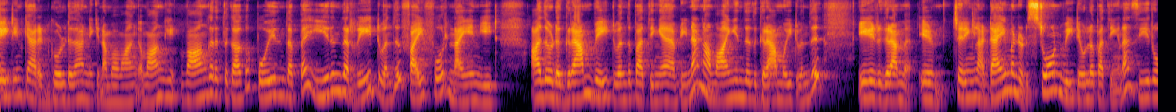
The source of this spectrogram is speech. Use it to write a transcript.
எயிட்டீன் கேரட் கோல்டு தான் இன்றைக்கி நம்ம வாங்க வாங்கி வாங்குறதுக்காக போயிருந்தப்ப இருந்த ரேட் வந்து ஃபைவ் ஃபோர் நைன் எயிட் அதோட கிராம் வெயிட் வந்து பார்த்திங்க அப்படின்னா நான் வாங்கியிருந்தது கிராம் வெயிட் வந்து ஏழு கிராம் சரிங்களா? டைமண்டோட ஸ்டோன் வெயிட் எவ்வளோ பார்த்தீங்கன்னா zero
